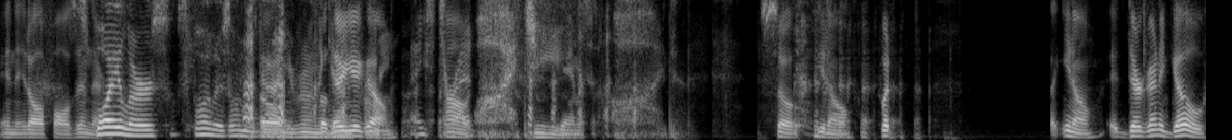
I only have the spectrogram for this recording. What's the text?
and it all falls in there. Spoilers, spoilers. Oh my So- god, you ruined so the there you go. me. Thanks, Oh, Dread. Damn it. jeez. What? So you know, but Uh, you know, eh, they're going to go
